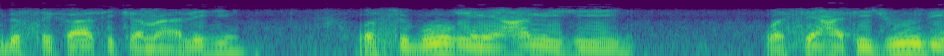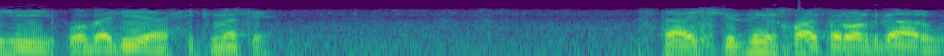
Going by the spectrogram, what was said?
بصفات كماله وسبوغ نعمه وسعة جوده وبديع حكمته. ستایشکردنی خی پەرۆردگار و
